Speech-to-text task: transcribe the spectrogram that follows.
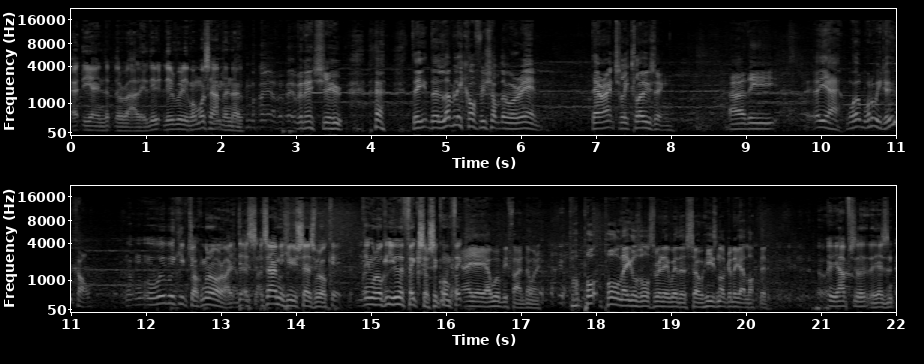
at the end of the rally. They, they really weren't. What's happening now? might have a bit of an issue. the the lovely coffee shop that we're in, they're actually closing. Uh, the uh, yeah. What, what do we do, Cole? We, we keep talking. We're all right. S- Simon Hughes says we're okay. You think we're okay? You're the fixer, so go and fix. Yeah, yeah, yeah, we'll be fine, don't worry. Paul, Paul Nagle's also in here with us, so he's not going to get locked in. He absolutely isn't.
